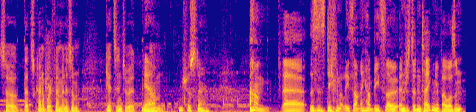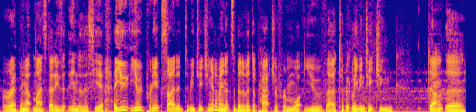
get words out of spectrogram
So that's kind of where feminism gets into it. Yeah. Um, Interesting. Um, uh, this is definitely something I'd be so interested in taking if I wasn't wrapping up my studies at the end of this year. Are you you pretty excited to be teaching it? I mean, it's a bit of a departure from what you've uh, typically been teaching down at the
